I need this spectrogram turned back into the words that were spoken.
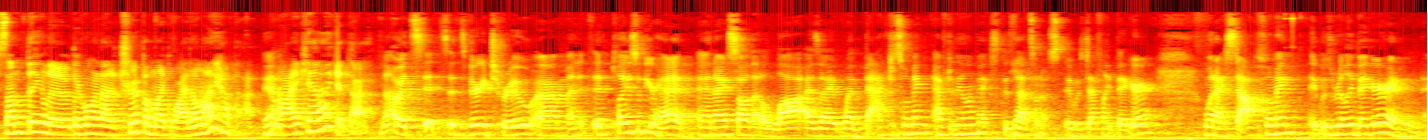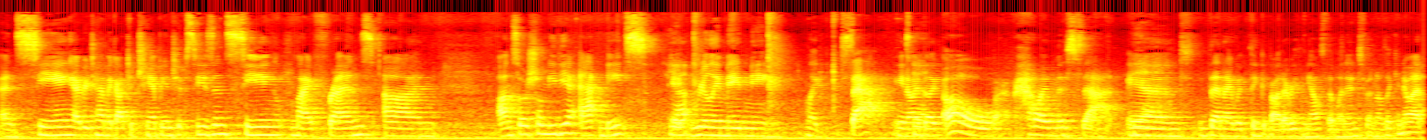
something, they're, they're going on a trip. I'm like, why don't I have that? Yeah. Why can't I get that? No, it's it's it's very true, um, and it, it plays with your head. And I saw that a lot as I went back to swimming after the Olympics because that's when it was, it was definitely bigger. When I stopped swimming, it was really bigger, and and seeing every time I got to championship season, seeing my friends on on social media at meets, Yeah. it really made me like sad. You know, I'd be like, oh, how I missed that, Yeah. and then I would think about everything else that went into it. And I was like, you know what,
